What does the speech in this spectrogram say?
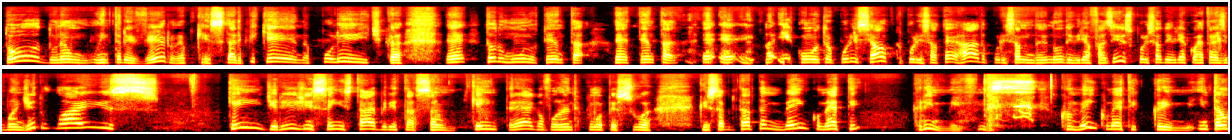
todo né, um, entreveiro, né, porque cidade pequena, política, né, todo mundo tenta né, tenta é, é, ir contra o policial, porque o policial está errado, o policial não, não deveria fazer isso, o policial deveria correr atrás de bandido, mas quem dirige sem estar habilitação, quem entrega o volante para uma pessoa que está habilitada também comete crime. também comete crime. Então,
